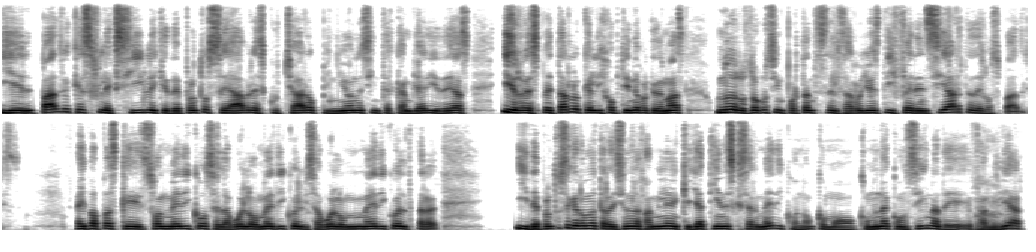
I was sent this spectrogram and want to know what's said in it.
Y el padre que es flexible y que de pronto se abre a escuchar opiniones, intercambiar ideas y respetar lo que el hijo obtiene, porque además uno de los logros importantes del desarrollo es diferenciarte de los padres. Hay papás que son médicos, el abuelo médico, el bisabuelo médico, el y de pronto se queda una tradición en la familia en que ya tienes que ser médico, ¿no? Como, como una consigna de familiar.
